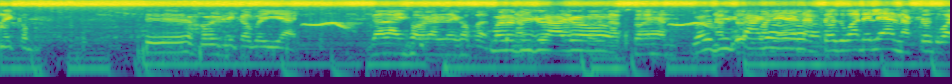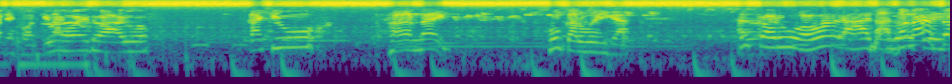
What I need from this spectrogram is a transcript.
નહીં ખબર. એ હોય નહીં ખબર યાર. ગલાઈ ખબર મને બીક લાગે નકશો હે મને બીક લાગે જોવા દે, હવે. નકશો જોવા દે લે નકશો જોવા દે શાંતિ હોય તો સારું કશું? હા નહીં. શું કરવું યાર? શું કરવું હવે? આ આજો ના જંગલ તો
